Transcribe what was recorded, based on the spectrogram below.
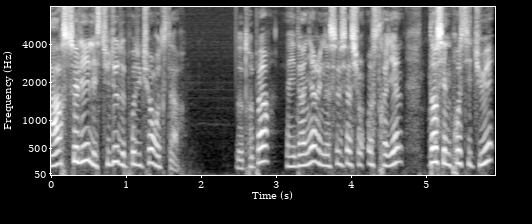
à harceler les studios de production Rockstar. D'autre part, l'année dernière, une association australienne d'anciennes prostituées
